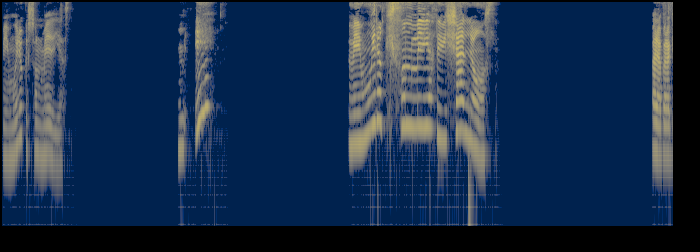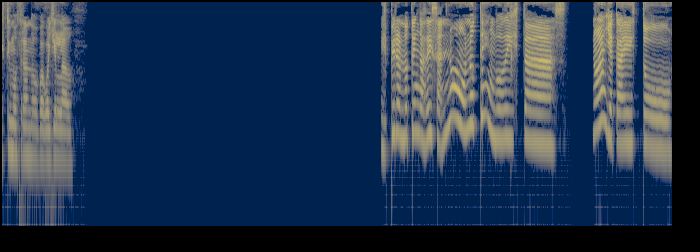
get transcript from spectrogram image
Me muero que son medias. ¿Eh? Me muero que son medias de villanos. Para, para que estoy mostrando para cualquier lado. Espero no tengas de esa. No, no tengo de estas. No hay acá esto.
